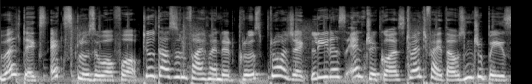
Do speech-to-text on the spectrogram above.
Veltex exclusive offer 2500 crores project. Leaders entry cost 25,000 rupees.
